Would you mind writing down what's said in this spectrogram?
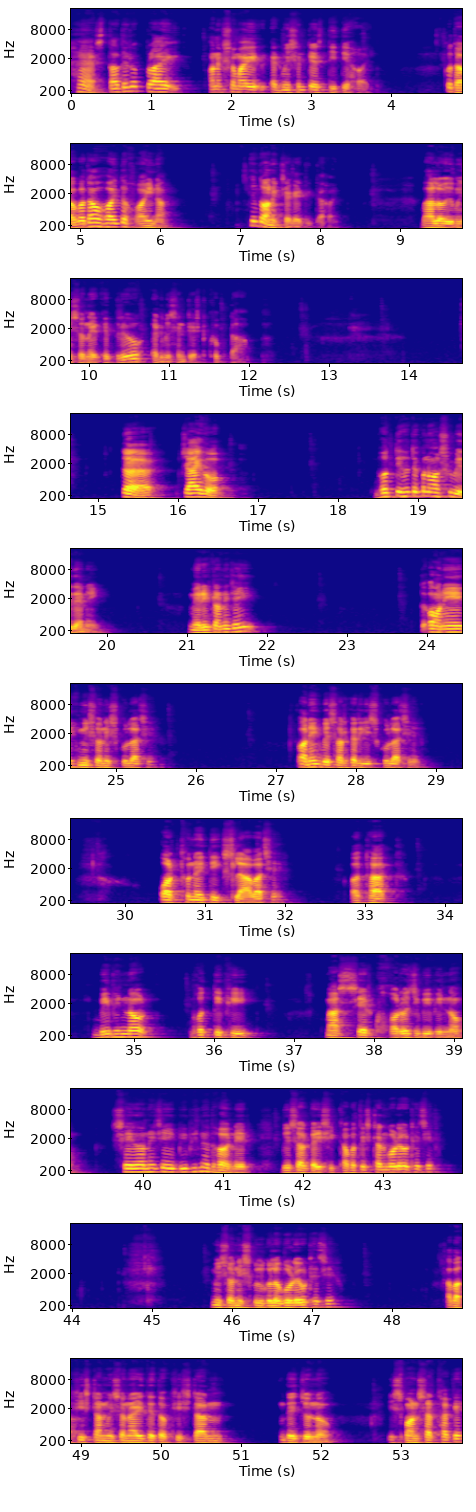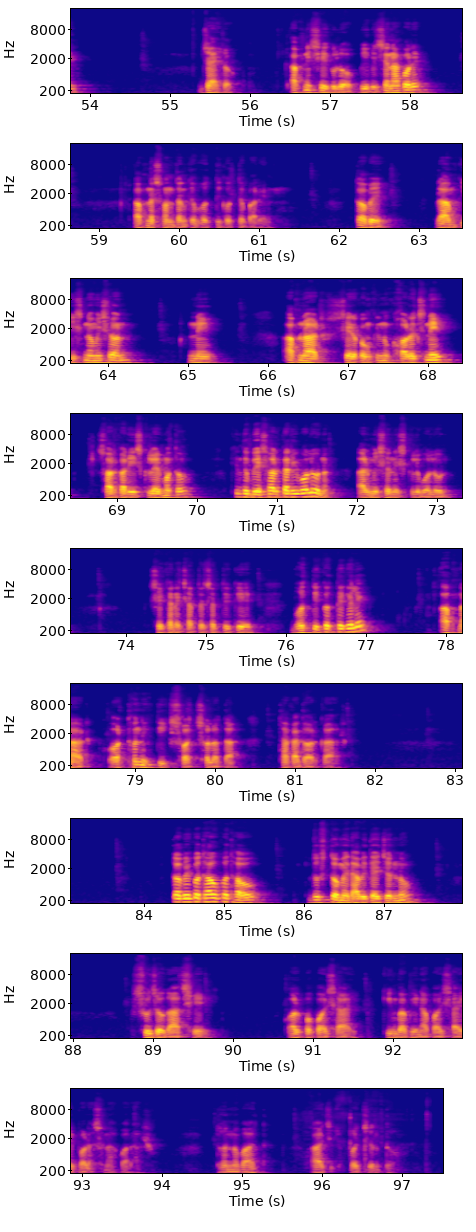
হ্যাঁ তাদেরও প্রায় অনেক সময় অ্যাডমিশন টেস্ট দিতে হয়। কোথাও কোথাও হয়তো হয় না, কিন্তু অনেক জায়গায় দিতে হয়। ভালো মিশনের ক্ষেত্রেও অ্যাডমিশন টেস্ট খুব টাফ তা, যাই হোক ভর্তি হতে কোনো অসুবিধা নেই। মেরিট অনুযায়ী তো অনেক মিশন স্কুল আছে। অনেক বেসরকারি স্কুল আছে। অর্থনৈতিক স্ল্যাব আছে। অর্থাৎ বিভিন্ন ভর্তি ফি মাসের খরচ বিভিন্ন, সেই অনুযায়ী বিভিন্ন ধরনের বেসরকারি শিক্ষা প্রতিষ্ঠান গড়ে উঠেছে। মিশন স্কুলগুলো গড়ে উঠেছে। আবার খ্রিস্টান মিশনারিতে তো খ্রিস্টানদের জন্য স্পন্সার থাকে। যাই হোক, আপনি সেগুলো বিবেচনা করে আপনার সন্তানকে ভর্তি করতে পারেন। তবে রামকৃষ্ণ মিশন নেই আপনার সেরকম কোনো খরচ নেই, সরকারি স্কুলের মতো। কিন্তু বেসরকারি বলুন আর মিশন স্কুল বলুন, সেখানে ছাত্রছাত্রীকে ভর্তি করতে গেলে আপনার অর্থনৈতিক সচ্ছলতা থাকা দরকার। তবে কোথাও কোথাও দুস্থ মেধাবীদের জন্য সুযোগ আছে অল্প পয়সায় কিংবা বিনা পয়সায় পড়াশোনা করার। ধন্যবাদ, আজ এ পর্যন্ত।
